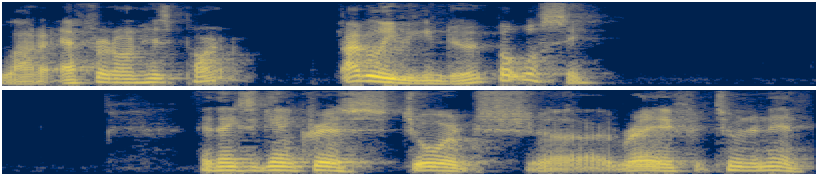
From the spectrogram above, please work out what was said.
a lot of effort on his part. I believe he can do it, but we'll see. Hey, thanks again, Chris, George, uh, Ray, for tuning in.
